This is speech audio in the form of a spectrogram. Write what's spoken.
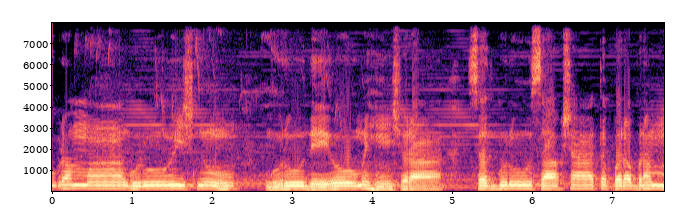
ब्रह्मा गुरु विष्णू गुरुदेव महेश्वरा सद्गुरु साक्षात परब्रह्म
